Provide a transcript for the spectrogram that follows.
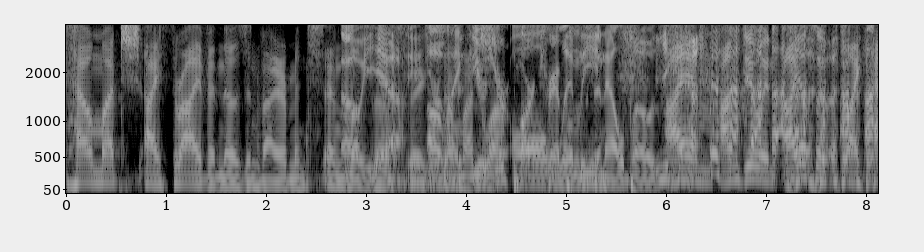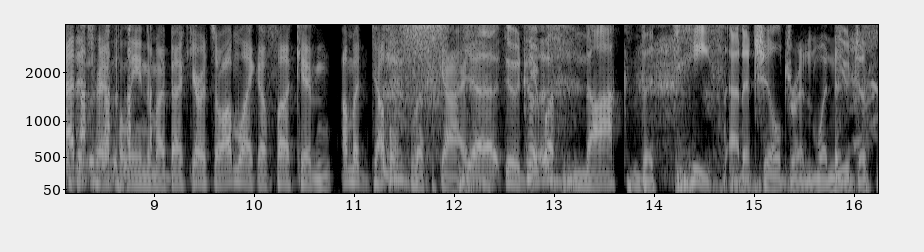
how much I thrive in those environments and Oh, love yeah. those things Oh, so like much. you You're all limbs and elbows. I am. I'm doing. I also like had a trampoline in my backyard, so I'm like a fucking. I'm a double flip guy. Yeah, Dude, you must knock the teeth out of children when you just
